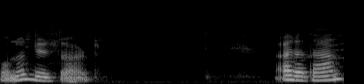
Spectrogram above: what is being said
Bunu düz ördüm. Aradan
